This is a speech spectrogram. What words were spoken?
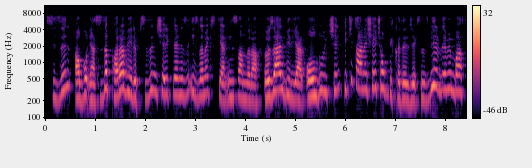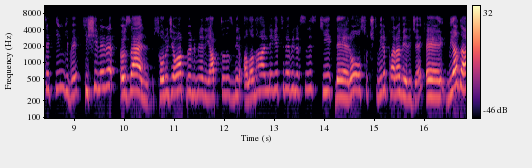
sizin abo yani size para verip sizin içeriklerinizi izlemek isteyen insanlara özel bir yer olduğu için iki tane şeye çok dikkat edeceksiniz. Bir demin bahsettiğim gibi kişilere özel soru cevap bölümleri yaptığınız bir alan haline getirebilirsiniz ki değeri olsun çünkü biri para verecek. Ee, ya da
